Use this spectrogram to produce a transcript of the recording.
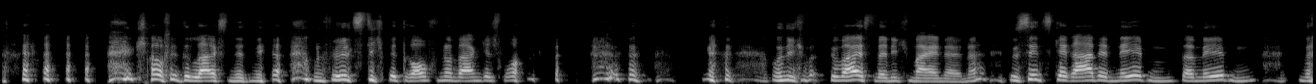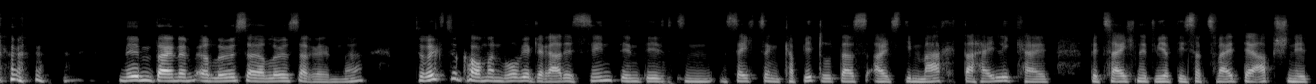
ich hoffe, du lachst mit mir und fühlst dich betroffen und angesprochen. Und ich, du weißt, wenn ich meine, ne? du sitzt gerade neben, daneben, neben deinem Erlöser, Erlöserin. Ne? zurückzukommen, wo wir gerade sind in diesem 16. Kapitel, das als die Macht der Heiligkeit bezeichnet wird, dieser zweite Abschnitt,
